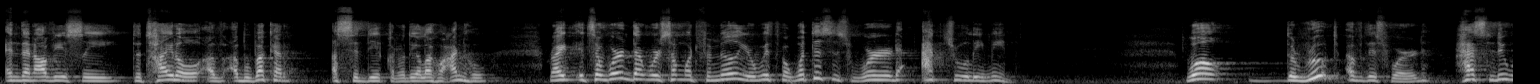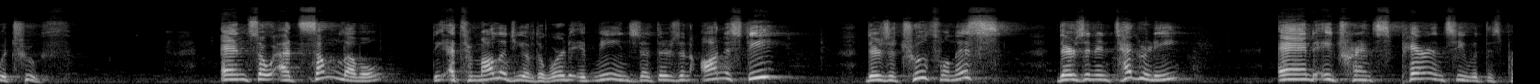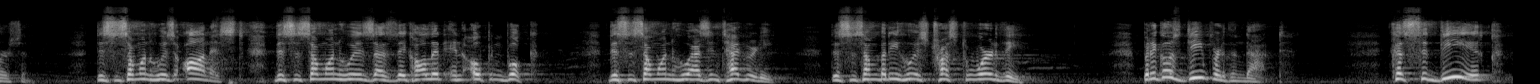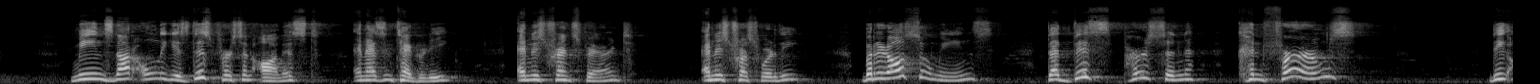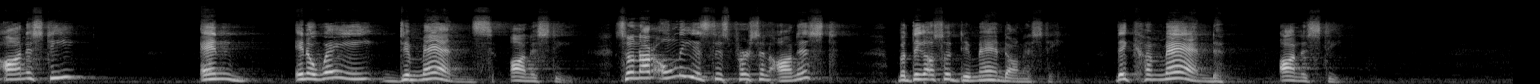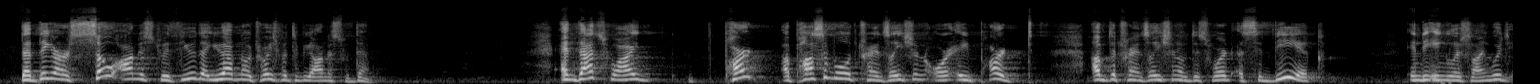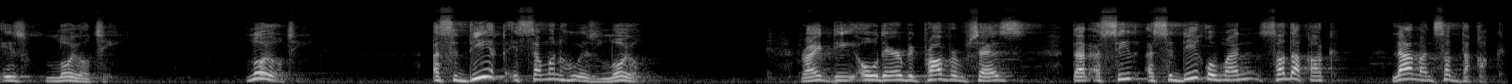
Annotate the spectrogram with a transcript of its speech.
and then obviously the title of Abu Bakr as-Siddiq radiallahu anhu, right? It's a word that we're somewhat familiar with, but what does this word actually mean? Well, the root of this word has to do with truth. And so at some level, the etymology of the word, it means that there's an honesty, there's a truthfulness, there's an integrity, and a transparency with this person. This is someone who is honest. This is someone who is, as they call it, an open book. This is someone who has integrity. This is somebody who is trustworthy. But it goes deeper than that. Because Siddiq means not only is this person honest, and has integrity and is transparent and is trustworthy, but it also means that this person confirms the honesty and, in a way, demands honesty. So, not only is this person honest, but they also demand honesty. They command honesty that they are so honest with you that you have no choice but to be honest with them. And that's why part, a possible translation or a part of the translation of this word, a siddiq, in the English language is loyalty. Loyalty. A siddiq is someone who is loyal. Right? The old Arabic proverb says that a siddiq man sadaqak La man saddaqak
